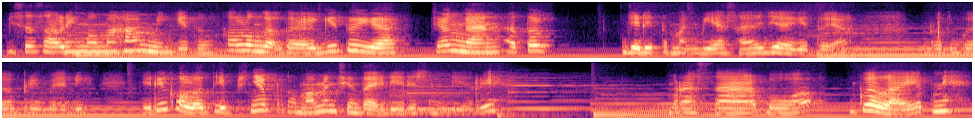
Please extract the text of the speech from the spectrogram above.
bisa saling memahami gitu. Kalau nggak kayak gitu ya jangan. Atau jadi teman biasa aja gitu ya menurut gue pribadi. Jadi kalau tipsnya pertama mencintai diri sendiri merasa bahwa gue layak nih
